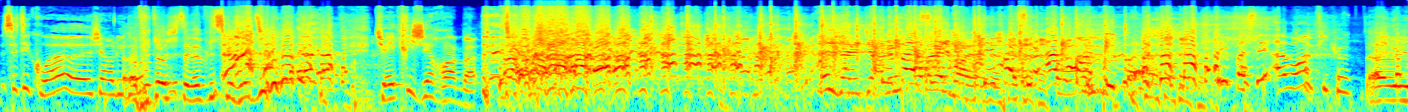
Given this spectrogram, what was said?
C'était quoi, euh, cher Ludo Oh putain, je sais même plus ce que j'ai dit. Tu as écrit Jérôme. J'allais dire le travail, moi. Avant un pic, quoi. T'es passé avant un pic, quoi. Ah oui,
